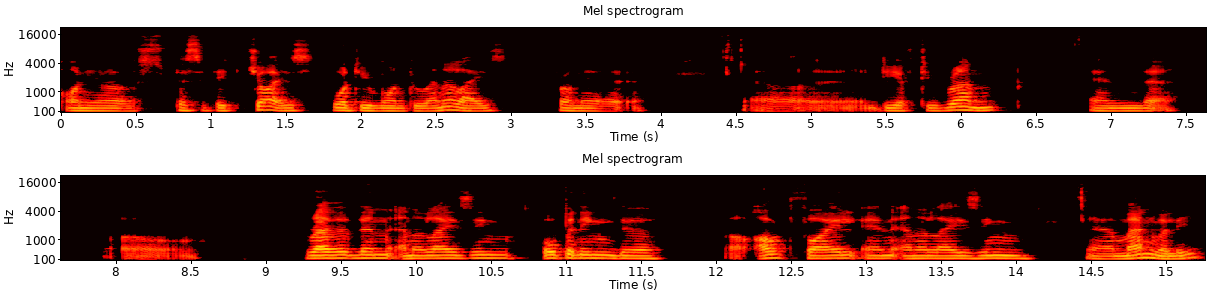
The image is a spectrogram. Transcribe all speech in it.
on your specific choice what you want to analyze from a uh, DFT run. And uh, rather than analyzing opening the uh, out file and analyzing uh, manually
